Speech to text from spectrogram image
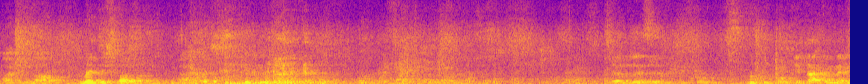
Imagina aula. Mas isto para lá. Já beleza de fogo. Porque está a câmera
